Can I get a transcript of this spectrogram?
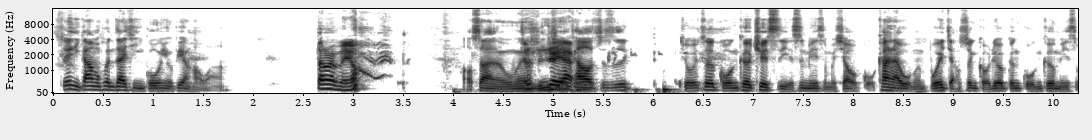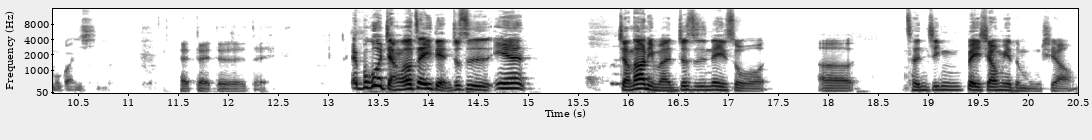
所以你跟他们混在一起，你国文有变好吗？当然没有。好，算了，我们明显看到就是，就这个国文课确实也是没什么效果。看来我们不会讲顺口溜，跟国文课没什么关系。哎，对对对对，哎，不过讲到这一点，就是因为讲到你们就是那所呃曾经被消灭的母校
